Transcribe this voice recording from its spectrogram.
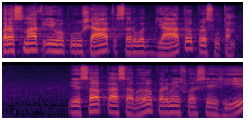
परस्मात एव पुरुषात सर्वज्ञात प्रसूतम। ये सब का सब परमेश्वर से ही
